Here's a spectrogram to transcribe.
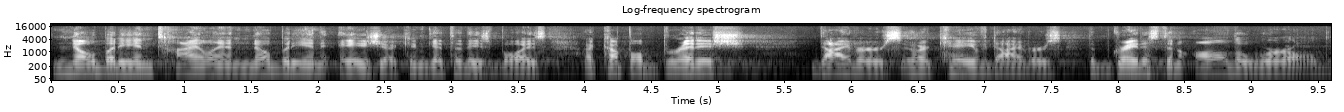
Nobody in Thailand, nobody in Asia can get to these boys. A couple British divers who are cave divers, the greatest in all the world.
